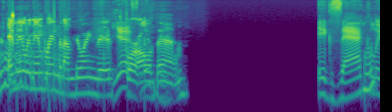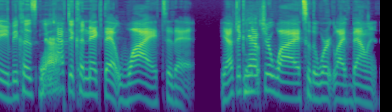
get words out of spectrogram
and then remembering that I'm doing this yes, for all of them. Mm-hmm. Exactly, mm-hmm. because yeah. you have to connect that why to that. You have to connect yep. your why to the work life balance.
